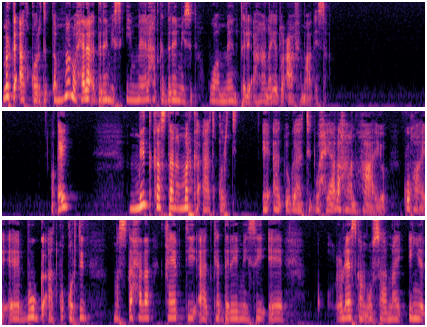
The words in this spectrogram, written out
Marka aad qoritid dhammaan waxyaalaha aad dareemaysid iyo meelahaad ka dareemaysid waa mentally ahaan ayaad u caafimaadaysa okay mid kastana marka aad qortid ee aada ogaatid waxyaalahan haayo ku haayo ee buugga aad ku qortid maskaxda qeybtii aad ka dareemaysay ee culeyskan uu saarnay inyar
